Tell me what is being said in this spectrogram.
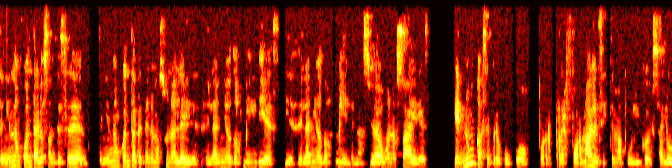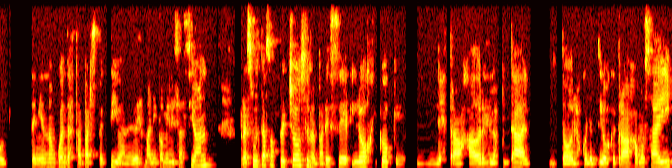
Teniendo en cuenta los antecedentes, teniendo en cuenta que tenemos una ley desde el año 2010 y desde el año 2000 en la ciudad de Buenos Aires, que nunca se preocupó por reformar el sistema público de salud, teniendo en cuenta esta perspectiva de desmanicomilización, resulta sospechoso y me parece lógico que los trabajadores del hospital y todos los colectivos que trabajamos ahí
